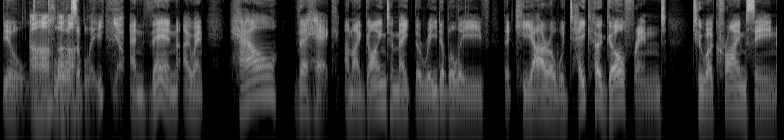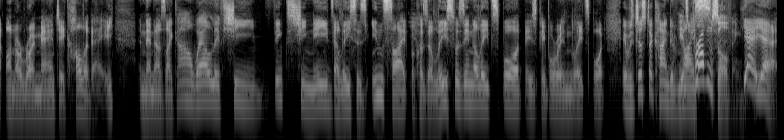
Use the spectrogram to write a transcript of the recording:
build Uh-huh, uh-huh. plausibly. Yep. And then I went, how the heck am I going to make the reader believe that Kiara would take her girlfriend to a crime scene on a romantic holiday? And then I was like, oh, well, if she thinks she needs Elise's insight because Elise was in elite sport, these people were in elite sport, it was just a kind of It's nice. problem solving. Yeah, yeah.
